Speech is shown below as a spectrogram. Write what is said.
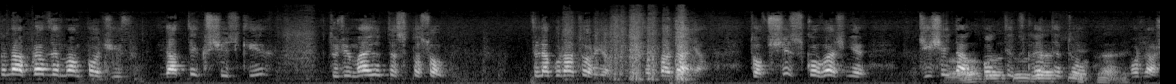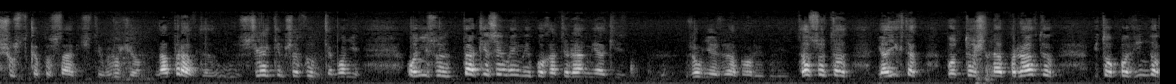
To naprawdę mam podziw dla tych wszystkich, którzy mają te sposoby, te laboratoria, te badania. To wszystko właśnie dzisiaj na, pod tym względem to można szóstkę postawić tym ludziom. Naprawdę, z wielkim szacunkiem. Oni, oni są takie samymi bohaterami, jak i żołnierze zabory byli. To są to, ja ich tak, bo to się naprawdę, i to powinno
